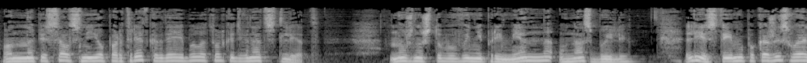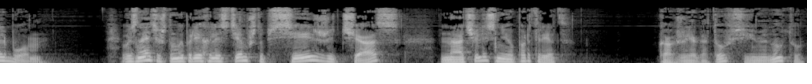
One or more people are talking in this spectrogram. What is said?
Он написал с нее портрет, когда ей было только двенадцать лет. Нужно, чтобы вы непременно у нас были. Лиз, ты ему покажи свой альбом. Вы знаете, что мы приехали с тем, чтобы сей же час начали с нее портрет. Как же я готов сию минуту?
